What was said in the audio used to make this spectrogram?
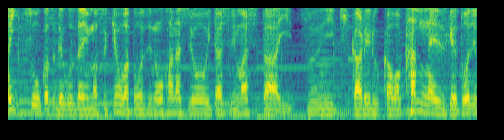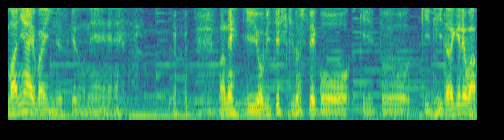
はい、総括でございます。今日は当時のお話をいたしました。いつに聞かれるかわかんないですけど、当時間に合えばいいんですけどね。まあね、予備知識としてこう、聞いと、聞いていただければ、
